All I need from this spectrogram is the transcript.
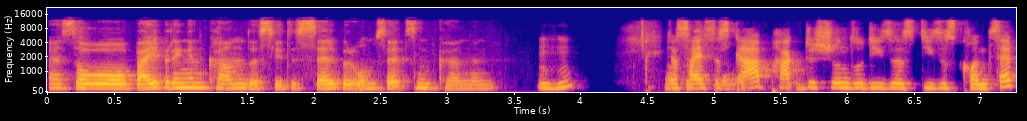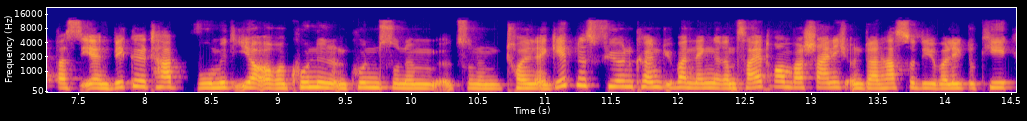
äh, so beibringen kann, dass sie das selber umsetzen können. Mhm. Das heißt, es gab praktisch schon so dieses, dieses Konzept, was ihr entwickelt habt, womit ihr eure Kundinnen und Kunden zu einem, zu einem tollen Ergebnis führen könnt, über einen längeren Zeitraum wahrscheinlich. Und dann hast du dir überlegt, okay,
